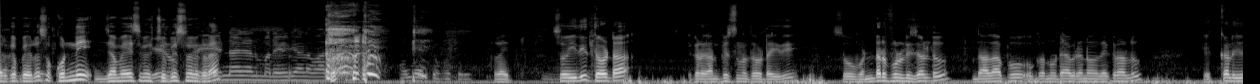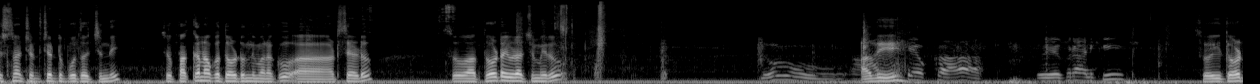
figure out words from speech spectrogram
ఎరక పేరు. సో కొన్ని జమ చేసి మీకు చూపిస్తున్నాం ఇక్కడ. మన ఏడియాడ వాళ్ళు అన్నీ ఏరకపోతారు రైట్ సో ఇది తోట. ఇక్కడ కనిపిస్తున్న తోట ఇది. సో వండర్ఫుల్ రిజల్ట్ దాదాపు ఒక నూట యాభై రెండు వందల ఎకరాలు. ఎక్కడ చూసినా చెట్టు చెట్టు పూత వచ్చింది. సో పక్కన ఒక తోట ఉంది మనకు అటు సైడు. సో ఆ తోట చూడొచ్చు మీరు. అది- సో ఈ తోట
